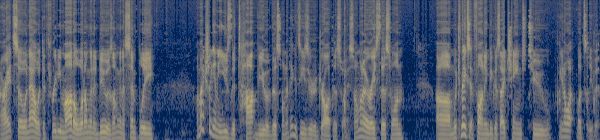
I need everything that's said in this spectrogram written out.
all right? So now with the 3D model, what I'm going to do is I'm going to simply, I'm actually going to use the top view of this one. I think it's easier to draw it this way. So I'm going to erase this one, um, which makes it funny because I changed to, you know what, let's leave it.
